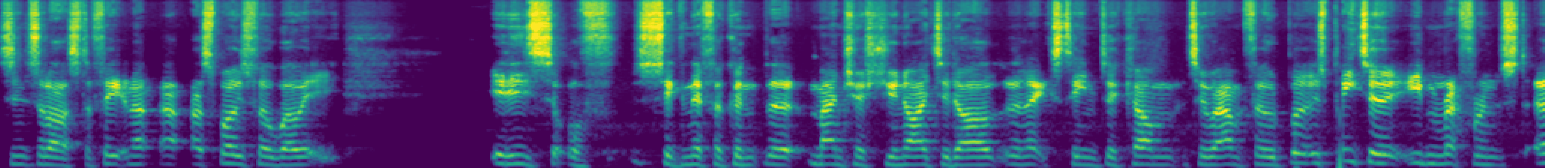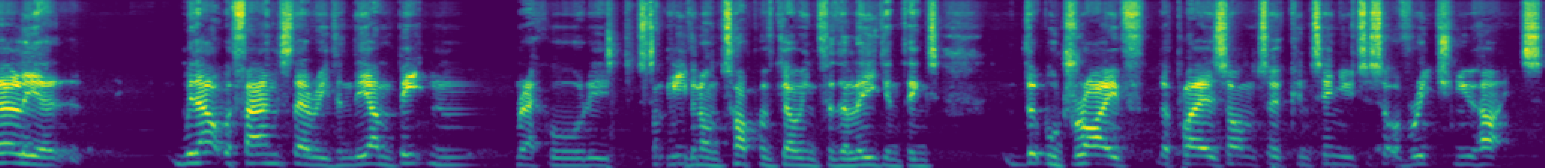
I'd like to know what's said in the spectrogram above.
since the last defeat. And I, I suppose Phil, well, it, it is sort of significant that Manchester United are the next team to come to Anfield. But as Peter even referenced earlier, without the fans there, even the unbeaten record is even on top of going for the league and things that will drive the players on to continue to sort of reach new heights.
